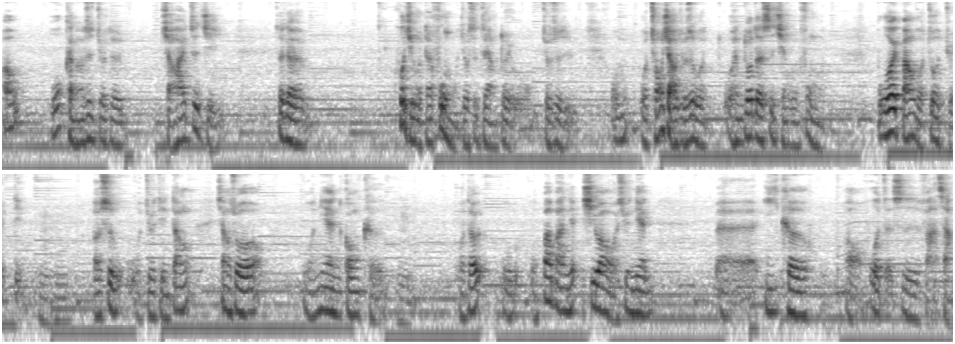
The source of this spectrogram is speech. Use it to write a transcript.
哦，我可能是觉得小孩自己这个，或许我的父母就是这样对我，就是我我从小就是我我很多的事情，我父母不会帮我做决定，嗯嗯，而是我决定。当像说我念工科，嗯，我的我我爸爸念希望我去念呃医科哦，或者是法商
